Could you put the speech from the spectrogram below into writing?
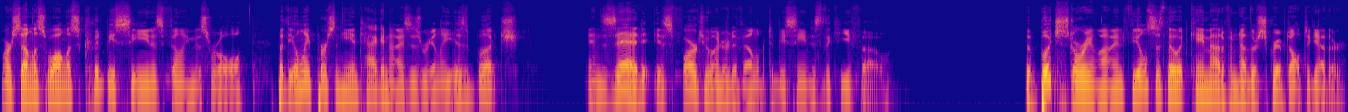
Marcellus Wallace could be seen as filling this role, but the only person he antagonizes really is Butch. And Zed is far too underdeveloped to be seen as the key foe. The Butch storyline feels as though it came out of another script altogether.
